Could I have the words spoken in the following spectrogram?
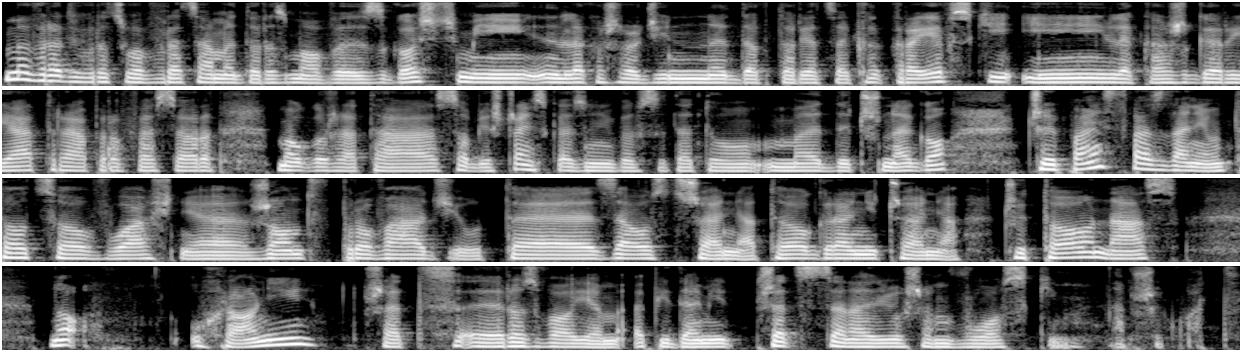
My w Radiu Wrocław wracamy do rozmowy z gośćmi. Lekarz rodzinny dr Jacek Krajewski i lekarz geriatra profesor Małgorzata Sobieszczańska z Uniwersytetu Medycznego. Czy Państwa zdaniem to, co właśnie rząd wprowadził, te zaostrzenia, te ograniczenia, czy to nas no, uchroni przed e, rozwojem epidemii, przed scenariuszem włoskim na przykład?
